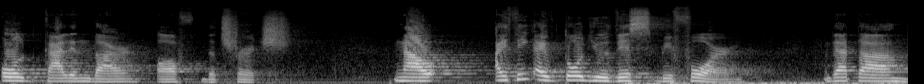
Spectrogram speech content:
old calendar of the church. Now, I think I've told you this before that uh,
